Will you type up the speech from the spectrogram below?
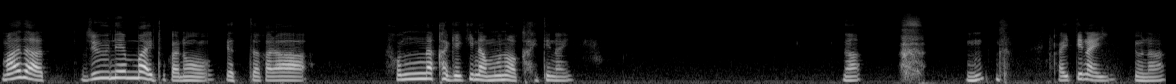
まだ10年前とかのやつだからそんな過激なものは書いてないな。ん？書いてないよな。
